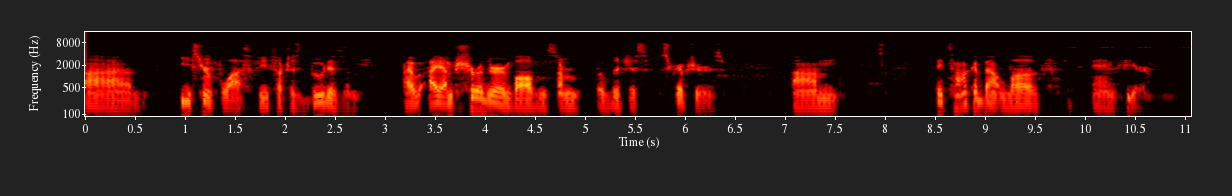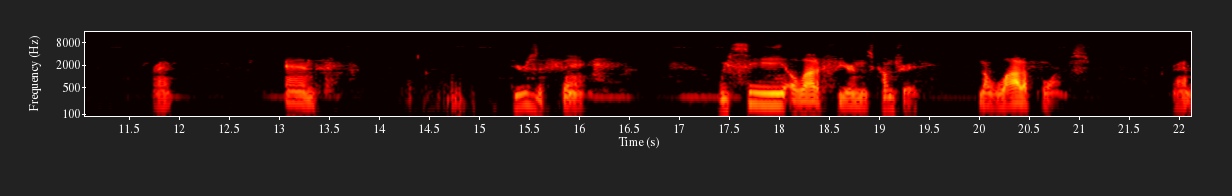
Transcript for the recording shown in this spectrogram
um, Eastern philosophies such as Buddhism, I, I am sure they're involved in some religious scriptures. Um, they talk about love and fear, right? And here's the thing we see a lot of fear in this country in a lot of forms, right?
